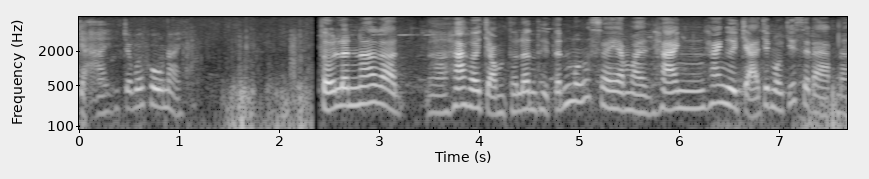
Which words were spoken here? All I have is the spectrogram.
chạy cho cái khu này. Tụi linh á là à, hai vợ chồng tụi linh thì tính mướn xe mà hai hai người chạy trên một chiếc xe đạp nè.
